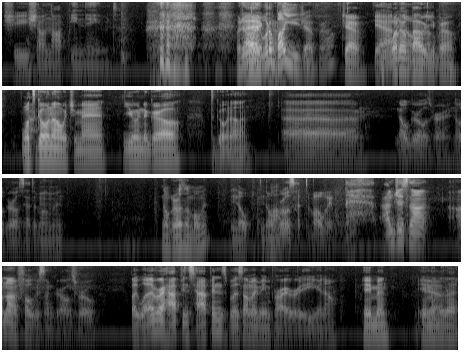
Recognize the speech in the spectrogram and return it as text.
she shall not be named. What, Heck what, what no. about you, Jeff, bro? Jeff, Yeah, what don't know, about bro. you, bro? What's Uh, going on with you, man? You and the girl. What's going on? Uh, no girls, bro. No girls at the moment. No girls at the moment. Nope, no Wow. girls at the moment. I'm just not. I'm not focused on girls, bro. Like whatever happens, happens, but it's not my main priority. You know. Amen. Amen to that.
